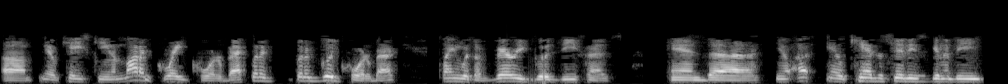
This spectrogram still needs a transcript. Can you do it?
um, you know Case Keenum, not a great quarterback, but a but a good quarterback, playing with a very good defense. And uh, you know, uh, you know, Kansas City is going to be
